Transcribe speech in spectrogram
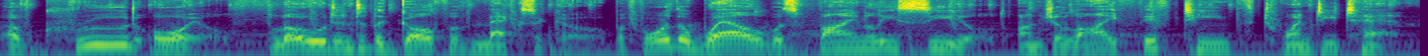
of crude oil flowed into the Gulf of Mexico before the well was finally sealed on July 15, 2010.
